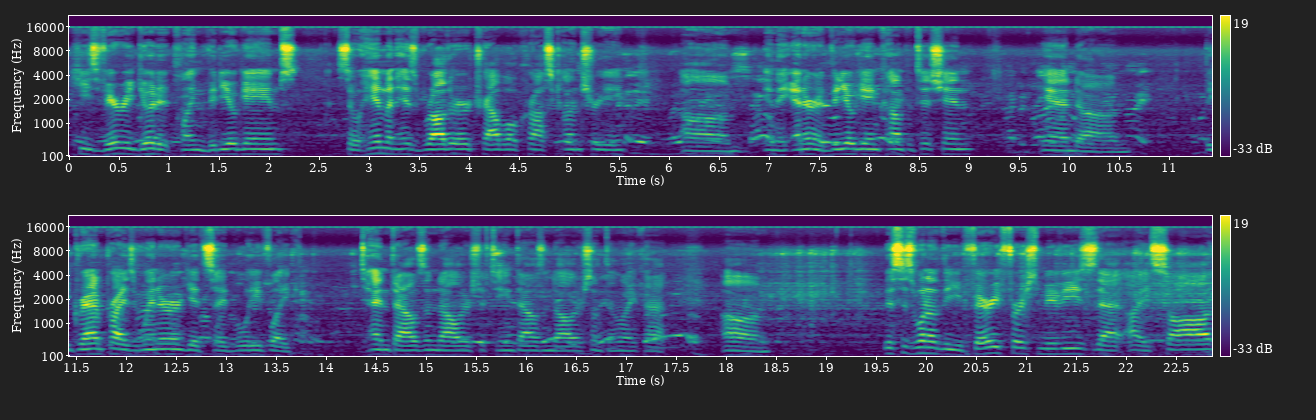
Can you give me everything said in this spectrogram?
he's very good at playing video games. So him and his brother travel across country, um, and they enter a video game competition, and um, the grand prize winner gets, I believe, like ten thousand dollars, fifteen thousand dollars, something like that. Um, this is one of the very first movies that I saw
